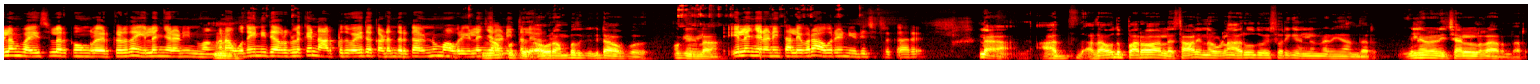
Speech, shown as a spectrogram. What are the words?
இளம் வயசுல இருக்கவங்க இருக்கிறது தான் இளைஞர் அணின்னுவாங்க. ஆனா உதயநிதி அவர்களுக்கே நாற்பது வயதை கடந்திருக்கா? இன்னும் அவர் இளைஞர் அணி தலைவர் அவர் ஐம்பதுக்கு கிட்ட ஆக போகுது. ஓகேங்களா? இளைஞர் அணி தலைவரா அவரே நீடிச்சிட்டு இருக்காரு இல்லை அது அதாவது பரவாயில்ல. ஸ்டாலின் அவர்கள்லாம் அறுபது வயசு வரைக்கும் இளைஞர் அணியாக இருந்தார். இளைஞர் அணி செயலாளராக இருந்தார்.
